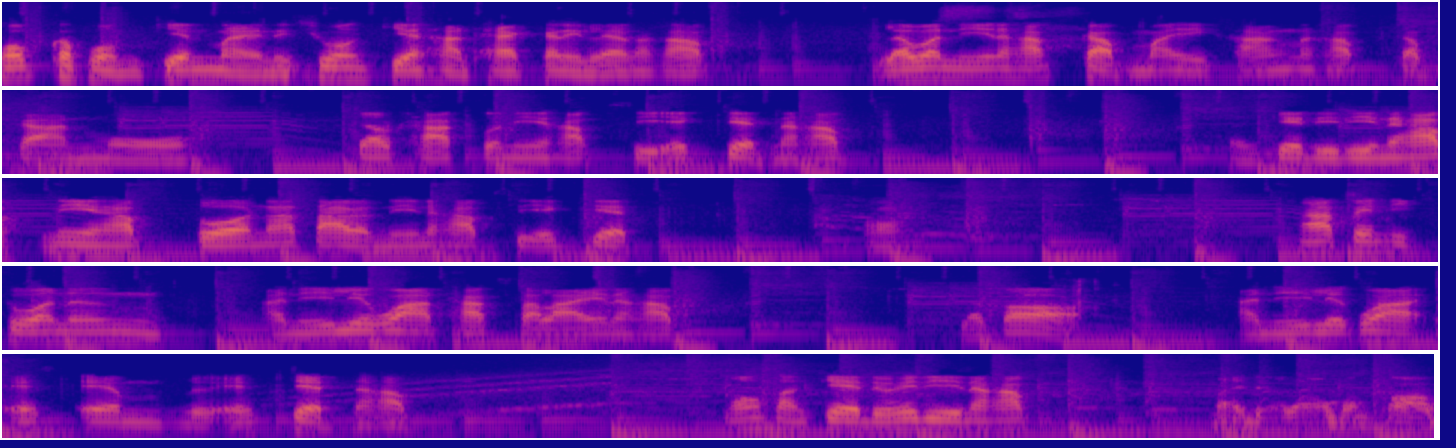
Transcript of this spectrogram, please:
พบกับผมเกียร์ใหม่ในช่วงเกียร์หัดแท็กกันอีกแล้วนะครับ แล้ววันนี้นะครับกลับมาอีกครั้งนะครับ กับการโมเจ้าทรัคตัวนี้นะครับ CX7 นะครับ สังเกตดีๆนะครับ นี่ครับ ตัวหน้าตาแบบนี้นะครับ CX7 อะถ้าเป็นอีกตัวหนึ่งอันนี้เรียกว่าทักสไลด์นะครับ แล้วก็ อันนี้เรียกว่า SM หรือ S7 นะครับลองสังเกตดูให้ดีนะครับ ไปเดี๋ยวลองประกอบ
